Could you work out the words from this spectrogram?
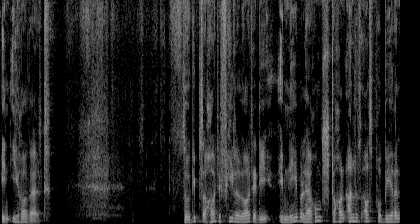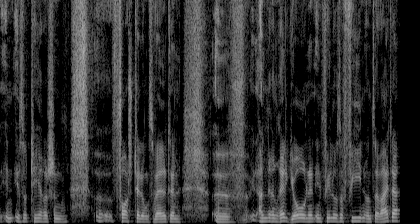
in ihrer Welt. So gibt es auch heute viele Leute, die im Nebel herumstochern, alles ausprobieren in esoterischen äh, Vorstellungswelten, äh, in anderen Religionen, in Philosophien und so weiter,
